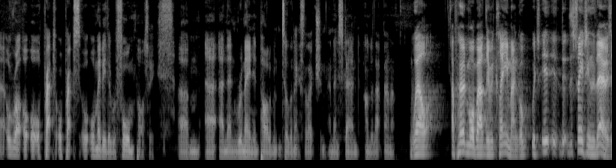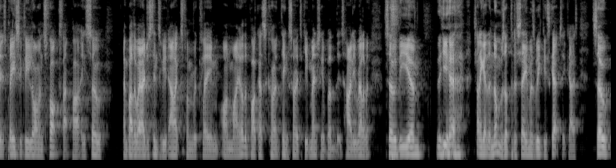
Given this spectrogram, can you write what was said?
uh, or, or, or, perhaps, or perhaps, or, or, maybe the Reform Party, um, uh, and then remain in Parliament until the next election, and then stand under that banner. Well, I've heard more about the Reclaim angle, which it, it, the strange thing there is it's basically Laurence Fox that party. So, and by the way, I just interviewed Alex from Reclaim on my other podcast, Current Thing. Sorry to keep mentioning it, but it's highly relevant. So the um, the uh, trying to get the numbers up to the same as Weekly Sceptic guys. So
